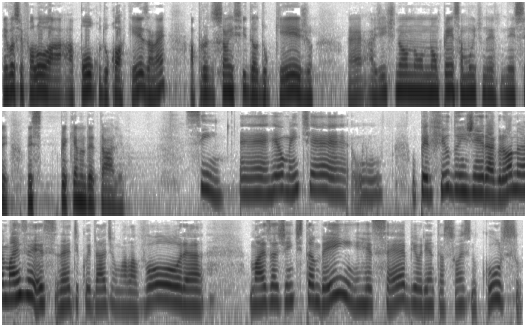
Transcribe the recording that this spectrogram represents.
nem você falou há, há pouco do corqueza, né? A produção em si do, do queijo, né? A gente não, não, não pensa muito nesse, nesse pequeno detalhe. Sim, é, realmente é o o perfil do engenheiro agrônomo é mais esse, né, de cuidar de uma lavoura, mas a gente também recebe orientações no curso,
